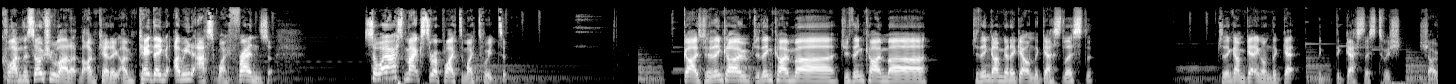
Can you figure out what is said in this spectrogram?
Climb the social ladder. No, I'm kidding. I'm kidding. I mean, ask my friends. So I asked Max to reply to my tweet. Guys, do you think I'm, do you think I'm, uh, do you think I'm, uh, do you think I'm gonna get on the guest list? Do you think I'm getting on the get the, the guest list to his show?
